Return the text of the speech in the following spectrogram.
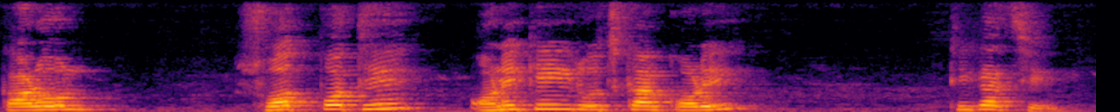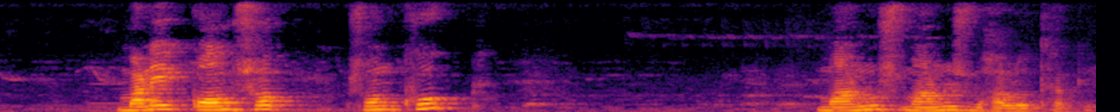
কারণ সৎ পথে অনেকেই রোজগার করে, ঠিক আছে? মানে কম সংখ্যক মানুষ মানুষ ভালো থাকে।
